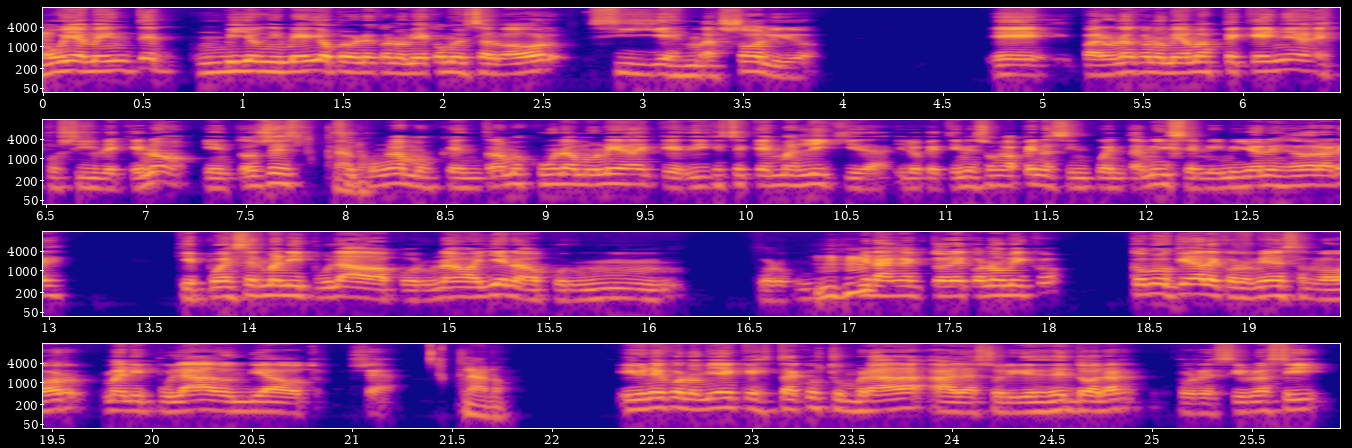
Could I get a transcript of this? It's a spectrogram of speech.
Obviamente, un billón y medio para una economía como El Salvador sí es más sólido. Eh, para una economía más pequeña es posible que no. Y entonces, supongamos que entramos con una moneda que dígase que es más líquida y lo que tiene son apenas 50 mil, 100 mil millones de dólares, que puede ser manipulada por una ballena o por un, por un gran actor económico. ¿Cómo queda la economía de El Salvador manipulada de un día a otro? O sea, claro. Y una economía que está acostumbrada a la solidez del dólar, por decirlo así,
